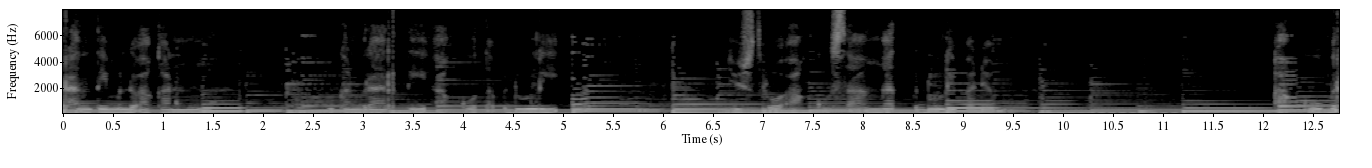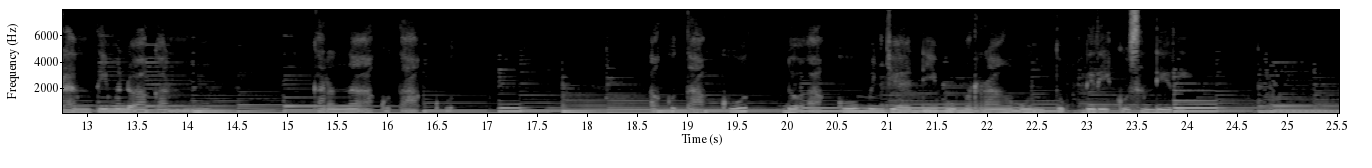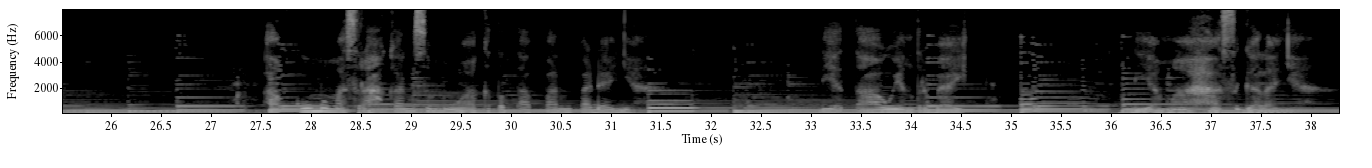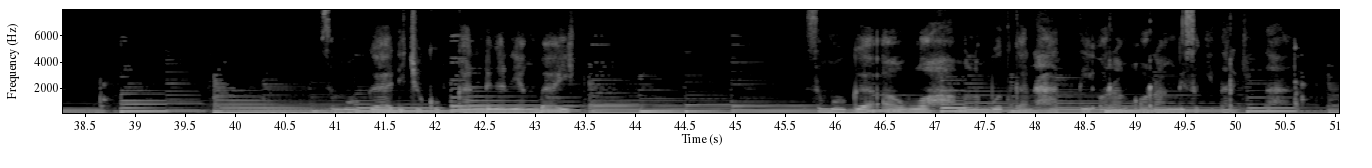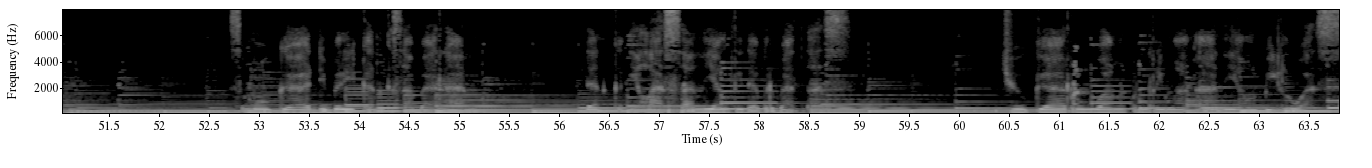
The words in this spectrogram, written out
berhenti mendoakanmu bukan berarti aku tak peduli. Justru aku sangat peduli padamu. Aku berhenti mendoakanmu karena aku takut. Aku takut doaku menjadi bumerang untuk diriku sendiri. Aku memasrahkan semua ketetapan padanya. Dia tahu yang terbaik. Dia maha segalanya. Semoga dicukupkan dengan yang baik. Semoga Allah melembutkan hati orang-orang di sekitar kita. Semoga diberikan kesabaran keikhlasan yang tidak berbatas, juga ruang penerimaan yang lebih luas.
